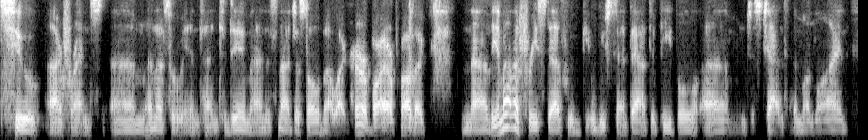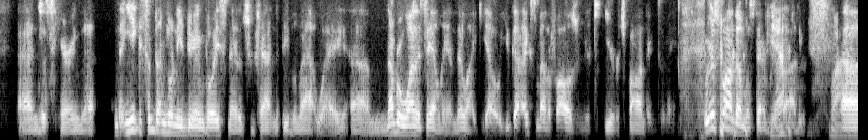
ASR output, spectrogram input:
to our friends. Um, and that's what we intend to do, man. It's not just all about like, her buy our product. No, the amount of free stuff we've, we've sent out to people, um, just chatting to them online and just hearing that you sometimes when you're doing voice notes, you're chatting to people that way. Um, number one, it's alien. They're like, "Yo, you got X amount of followers, and you're, you're responding to me." We respond to almost everybody, yeah. wow.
